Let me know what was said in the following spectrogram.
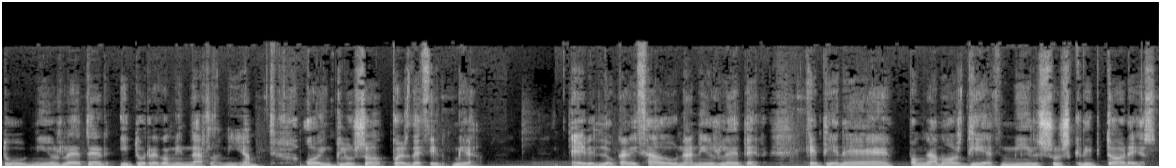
tu newsletter y tú recomiendas la mía. O incluso, pues decir, mira, he localizado una newsletter que tiene, pongamos, 10.000 suscriptores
